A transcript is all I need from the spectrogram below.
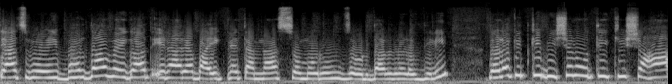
त्याच वेळी भरधाव वेगात येणाऱ्या बाईकने त्यांना समोरून जोरदार धडक दिली. धडक इतकी भीषण होती की शहा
